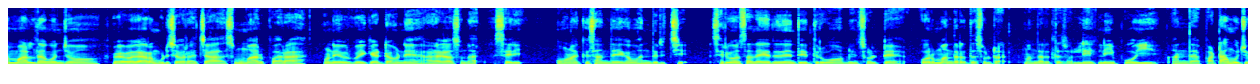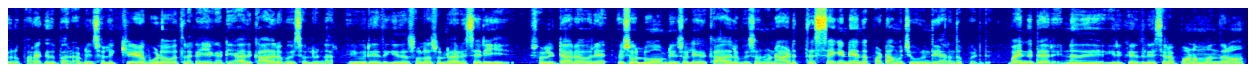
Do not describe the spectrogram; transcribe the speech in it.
நம்மால் தான் கொஞ்சம் விவகாரம் பிடிச்சவராச்சா சும்மா இருப்பாரா? உன்னை இவர் போய் கேட்டவுடனே அழகாக சொன்னார். சரி உனக்கு சந்தேகம் வந்துருச்சு. சரி உன் சந்தேகத்தை தீர்த்துருவோம் அப்படின்னு சொல்லிட்டு ஒரு மந்திரத்தை சொல்கிறார் மந்திரத்தை சொல்லி நீ போய் அந்த பட்டாம்பூச்சி ஒன்று பறக்குது பார் அப்படின்னு சொல்லி கீழே பூலோகத்தில் கையை காட்டி அது காதில் போய் சொல்லுனார். இவர் எதுக்கு இதை சொல்ல சொல்கிறாரு சரி சொல்லிட்டாரு அவர். போய் சொல்லுவோம் அப்படின்னு சொல்லி அது காதில் போய் சொன்னோன்னே அடுத்த செகண்டே அந்த பட்டாம்பூச்சி விழுந்து இறந்து போயிடுது. பயந்துட்டார். என்னது இருக்கிறதுலே சிறப்பான மந்திரம்.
